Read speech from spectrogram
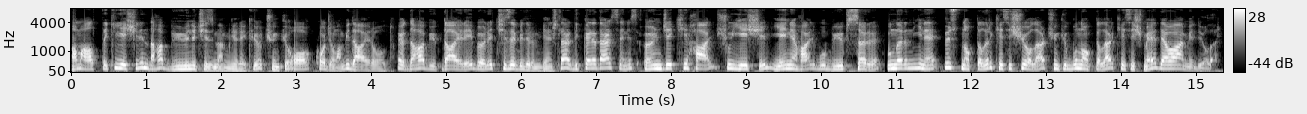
Ama alttaki yeşilin daha büyüğünü çizmem gerekiyor. Çünkü o kocaman bir daire oldu. Evet daha büyük daireyi böyle çizebilirim gençler. Dikkat ederseniz önceki hal şu yeşil, yeni hal bu büyük sarı. Bunların yine üst noktaları kesişiyorlar. Çünkü bu noktalar kesişmeye devam ediyorlar.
